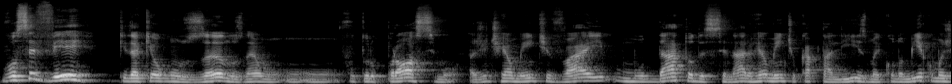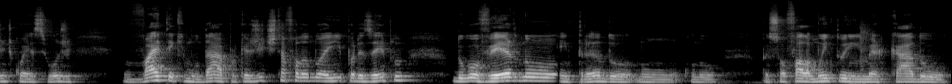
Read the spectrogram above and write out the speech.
Você vê que daqui a alguns anos, né, um, um, futuro próximo, a gente realmente vai mudar todo esse cenário, realmente o capitalismo, a economia como a gente conhece hoje, vai ter que mudar, porque a gente está falando aí, por exemplo, do governo entrando no, quando o pessoal fala muito em mercado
